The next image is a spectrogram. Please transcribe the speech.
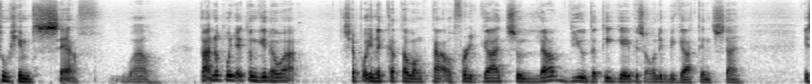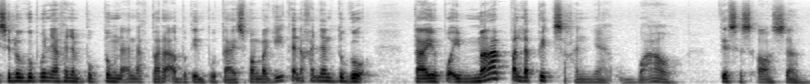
to Himself. Wow. Paano po niya itong ginawa? Siya po ay nagkatawang tao. For God so loved you that He gave His only begotten Son. Isinugo po niya ang kanyang bugtong na anak para abutin po tayo. Sa pamagitan ng kanyang dugo, tayo po ay mapalapit sa Kanya. Wow. This is awesome.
